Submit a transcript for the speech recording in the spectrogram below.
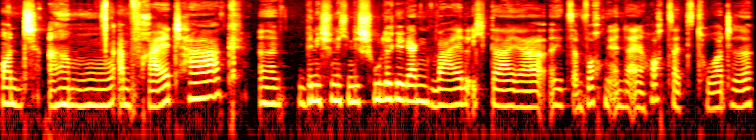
Und ähm, am Freitag äh, bin ich schon nicht in die Schule gegangen, weil ich da ja jetzt am Wochenende eine Hochzeitstorte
